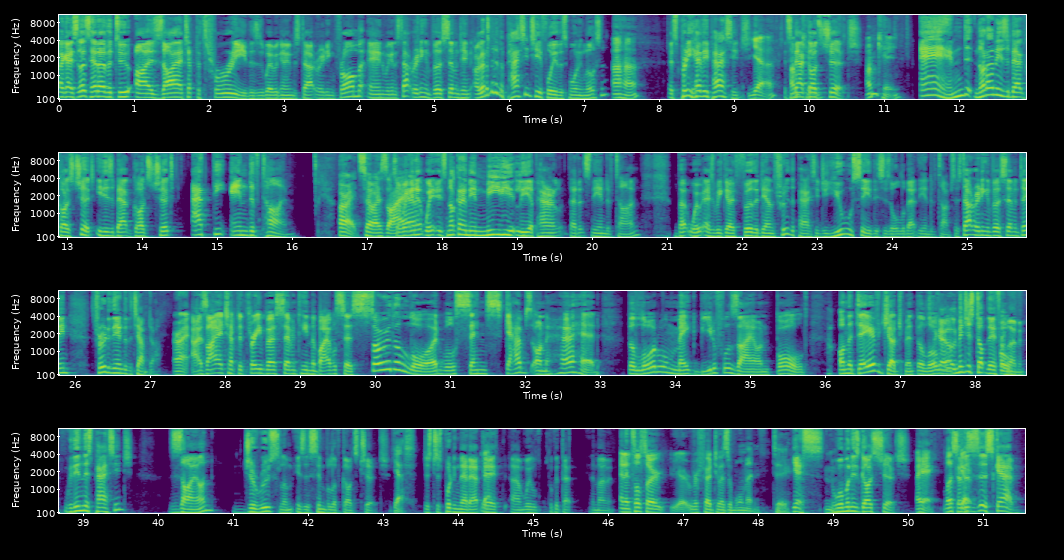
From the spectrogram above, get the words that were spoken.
Okay, so let's head over to Isaiah chapter 3. This is where we're going to start reading from, and we're going to start reading in verse 17. I got a bit of a passage here for you this morning, Lawson. Uh huh. It's a pretty heavy passage. Yeah, It's I'm about keen. God's church. I'm keen. And not only is it about God's church, it is about God's church at the end of time. All right. So Isaiah. So we're gonna, we it's not going to be immediately apparent that it's the end of time, but we're, as we go further down through the passage, you will see this is all about the end of time. So start reading in verse 17 through to the end of the chapter. All right, Isaiah chapter 3, verse 17, the Bible says, So the Lord will send scabs on her head. The Lord will make beautiful Zion bald. On the day of judgment, the Lord Okay, will. let me just stop there for Oh. a moment. Within this passage, Zion, Jerusalem is a symbol of God's church. Yes. Just just putting that out Yeah. there. Um, we'll look at that in a moment. And it's also uh, referred to as a woman, too. Yes, the woman is God's church. Okay, let's So go. this is a scab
